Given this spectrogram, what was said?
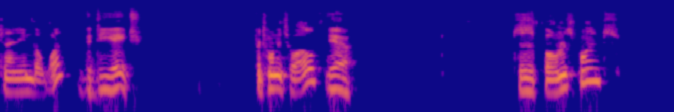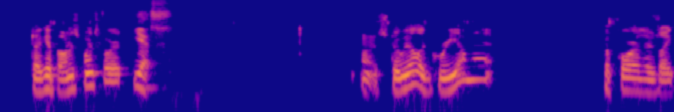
Can I name the what? The DH. For 2012? Yeah. Does this bonus points? Do I get bonus points for it? Yes. All right, so do we all agree on that? Before there's like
